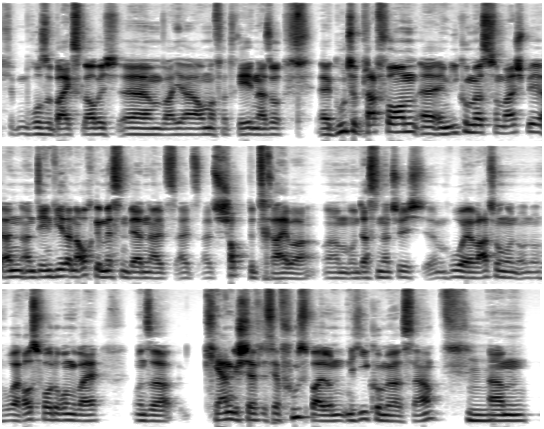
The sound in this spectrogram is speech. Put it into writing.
ich habe Rose Bikes, glaube ich, ähm, war ja auch mal vertreten. Also äh, gute Plattformen äh, im E-Commerce zum Beispiel, an, an denen wir dann auch gemessen werden als, als, als Shop-Betreiber. Ähm, und das sind natürlich ähm, hohe Erwartungen und, und, hohe Herausforderungen, weil unser Kerngeschäft ist ja Fußball und nicht E-Commerce. Ja? Mhm. Ähm,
